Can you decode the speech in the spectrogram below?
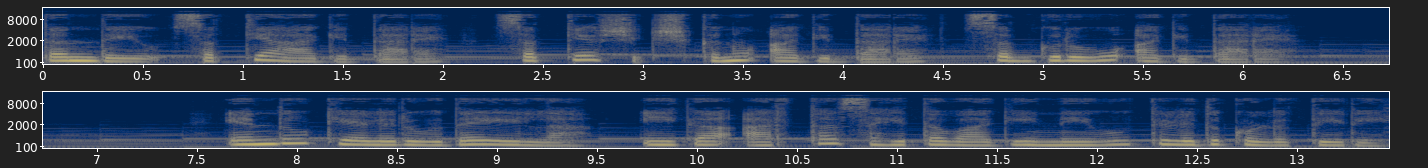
ತಂದೆಯು ಸತ್ಯ ಆಗಿದ್ದಾರೆ, ಸತ್ಯ ಶಿಕ್ಷಕನೂ ಆಗಿದ್ದಾರೆ, ಸದ್ಗುರುವೂ ಆಗಿದ್ದಾರೆ. ಎಂದು ಕೇಳಿರುವುದೇ ಇಲ್ಲ. ಈಗ ಅರ್ಥ ಸಹಿತವಾಗಿ ನೀವು ತಿಳಿದುಕೊಳ್ಳುತ್ತೀರಿ.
